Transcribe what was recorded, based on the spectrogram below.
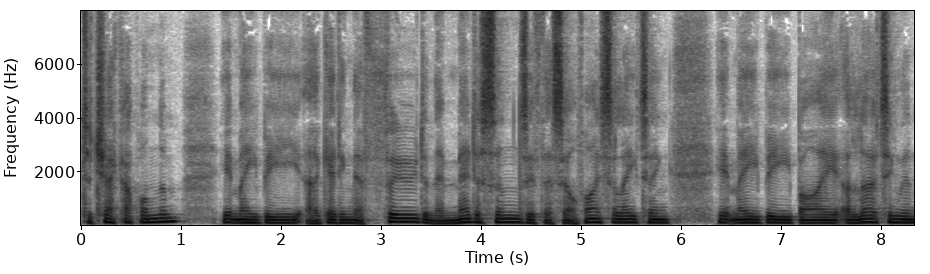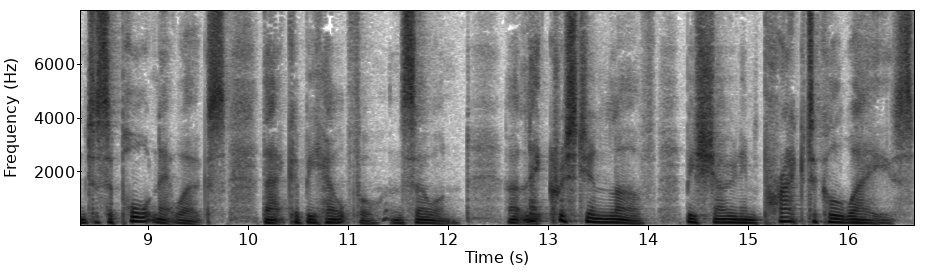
to check up on them. It may be uh, getting their food and their medicines if they're self isolating. It may be by alerting them to support networks that could be helpful, and so on. Uh, let Christian love be shown in practical ways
